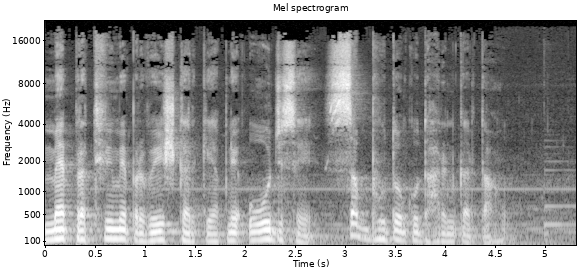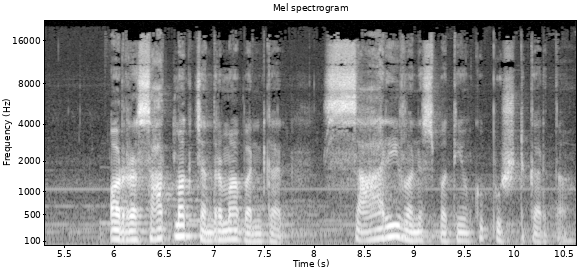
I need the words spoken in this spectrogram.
मैं पृथ्वी में प्रवेश करके अपने ओज से सब भूतों को धारण करता हूँ और रसात्मक चंद्रमा बनकर सारी वनस्पतियों को पुष्ट करता हूँ।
